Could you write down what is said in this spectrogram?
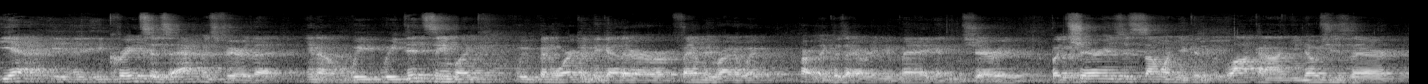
yeah, he, creates this atmosphere that, you know, we, we did seem like we've been working together, a family right away, partly because I already knew Meg and Sheri. But Sheri's just someone you can lock on, you know she's there,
